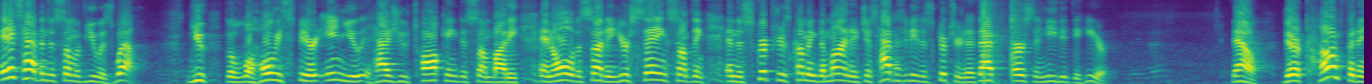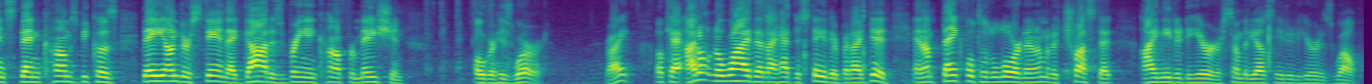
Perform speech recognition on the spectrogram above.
and it's happened to some of you as well you, the Holy Spirit in you has you talking to somebody, and all of a sudden you're saying something, and the scripture is coming to mind. It just happens to be the scripture that that person needed to hear. Now, their confidence then comes because they understand that God is bringing confirmation over His Word. Right? Okay, I don't know why that I had to stay there, but I did. And I'm thankful to the Lord, and I'm going to trust that I needed to hear it or somebody else needed to hear it as well.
